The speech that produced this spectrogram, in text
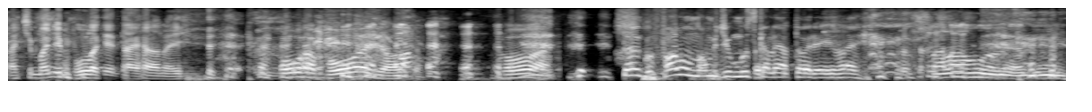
Mas te manipula quem tá errando aí. Boa, boa, Jota. Boa. Tango, fala um nome de música aleatória aí, vai. Fala um, alguém.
